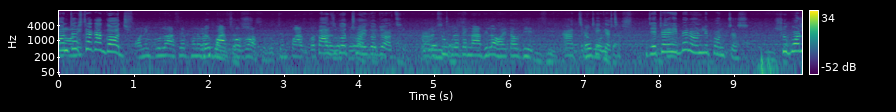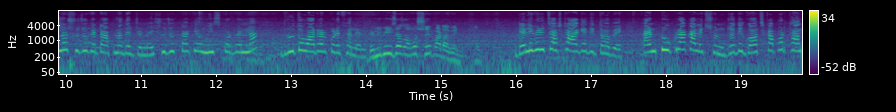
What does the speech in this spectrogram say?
পঞ্চাশ টাকা গজ। অনেকগুলো আছে পাঁচ গজ আছে বুঝছেন? পাঁচ গজ ছয় গজ আছে। আছে। না দিলে হয় তাও দিয়ে দিছি। আচ্ছা ঠিক আছে। যেটা নেবেন অনলি পঞ্চাশ। সুবর্ণ সুযোগ এটা আপনাদের জন্য। এই সুযোগটা কেউ মিস করবেন না। দ্রুত অর্ডার করে ফেলেন। ডেলিভারি চার্জ অবশ্যই পাঠাবেন। ডেলিভারি চার্জটা আগে দিতে হবে। কারণ টুকরা কালেকশন যদি গজ কাপড় থান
